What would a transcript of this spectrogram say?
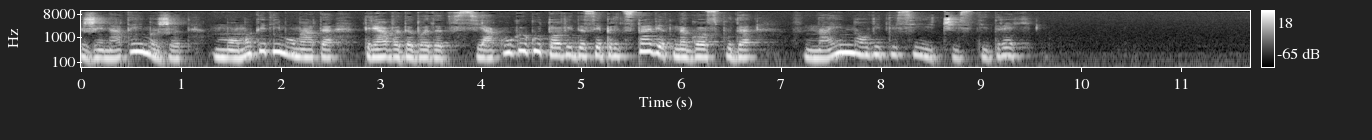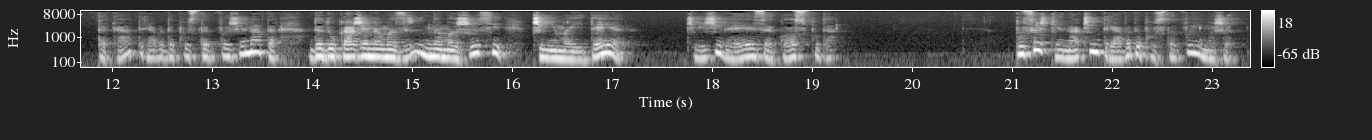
Жената и мъжът, момъкът и момата трябва да бъдат всякога готови да се представят на Господа в най-новите си и чисти дрехи. Така трябва да постъпва жената, да докаже на, мъж, на мъжа си, че има идея, че живее за Господа. По същия начин трябва да постъпва и мъжът.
